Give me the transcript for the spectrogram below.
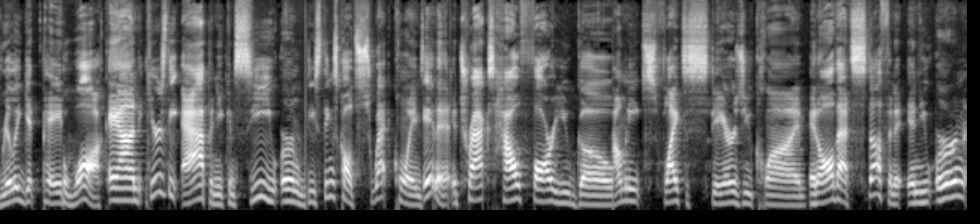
really get paid to walk? And here's the app and you can see you earn these things called sweat coins in it. It tracks how far you go, how many flights of stairs you climb and all that stuff in it. And you earn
